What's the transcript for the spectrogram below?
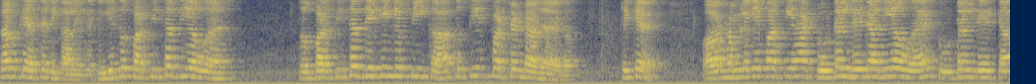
तब कैसे निकालेंगे? तो ये तो प्रतिशत दिया हुआ है। तो प्रतिशत देखेंगे पी का तो 30 परसेंट आ जाएगा। ठीक है? और हम लोग के पास यहाँ टोटल डेटा दिया हुआ है टोटल डेटा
